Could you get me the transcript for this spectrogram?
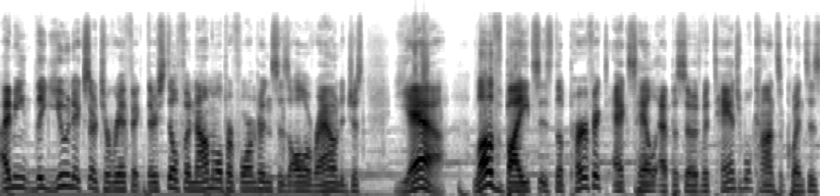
I mean, the eunuchs are terrific. There's still phenomenal performances all around, and just, yeah. Love Bites is the perfect exhale episode with tangible consequences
